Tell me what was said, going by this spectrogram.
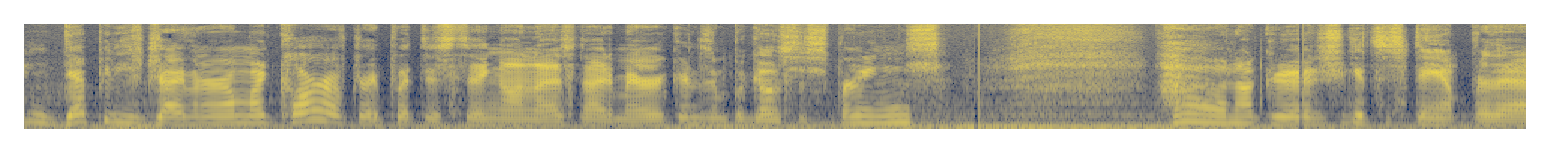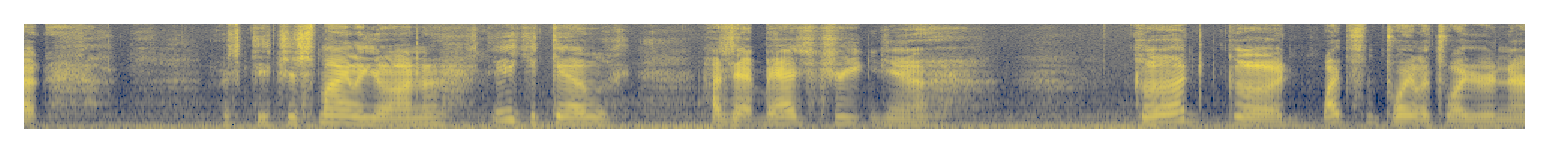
fucking deputies driving around my car after I put this thing on last night, Americans in Pagosa Springs. Oh, not good. She gets a stamp for that. Let's get your smiley on. There you go. How's that badge treating you? Good, good. Wipe some toilets while you're in there.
